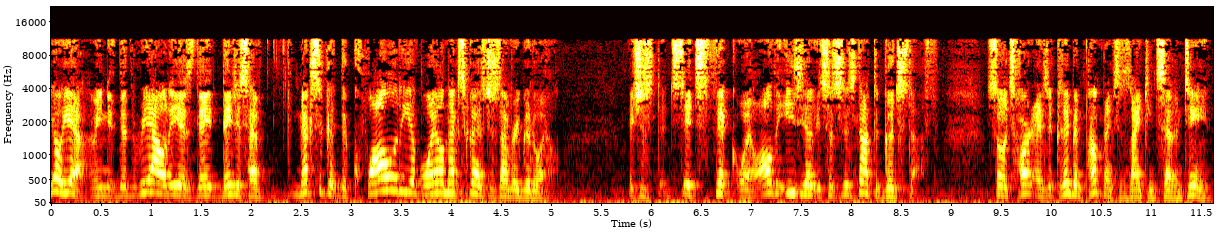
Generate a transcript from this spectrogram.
Oh, yeah. I mean, the, the reality is they, they just have Mexico. The quality of oil in Mexico is just not very good oil. It's just it's, it's thick oil. All the easy it's just, it's not the good stuff. So it's hard because they've been pumping since 1917.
